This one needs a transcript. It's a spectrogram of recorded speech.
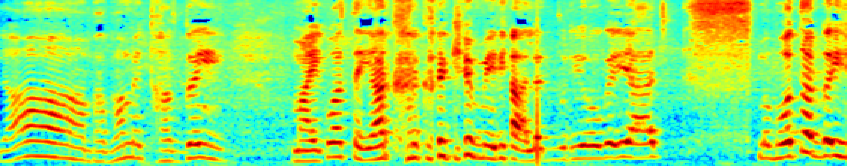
ला, बाबा मैं थक गई। माई को आज तैयार कर करके मेरी हालत बुरी हो गई आज। मैं बहुत थक गई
